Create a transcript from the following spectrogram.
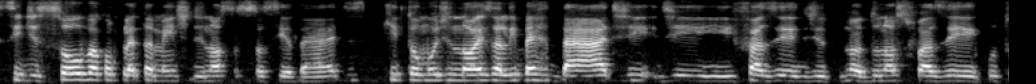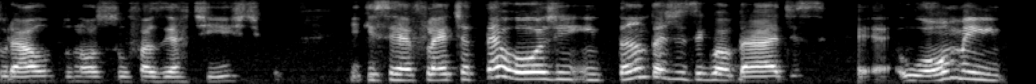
se dissolva completamente de nossas sociedades, que tomou de nós a liberdade de fazer, de, do nosso fazer cultural, do nosso fazer artístico, e que se reflete até hoje em tantas desigualdades. O homem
